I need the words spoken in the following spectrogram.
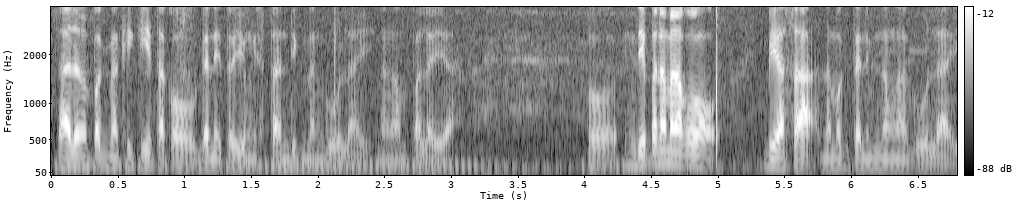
Lalo na pag nakikita ko, ganito yung standing ng gulay ng ampalaya. So, hindi pa naman ako biyasa na magtanim ng mga gulay.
